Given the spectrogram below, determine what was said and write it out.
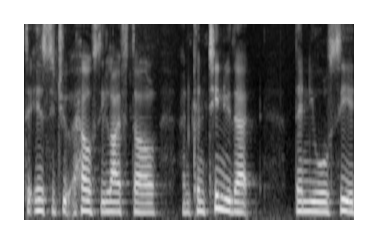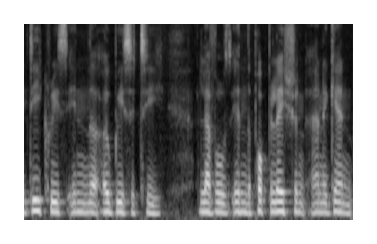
to institute a healthy lifestyle and continue that, then you will see a decrease in the obesity levels in the population. And again,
